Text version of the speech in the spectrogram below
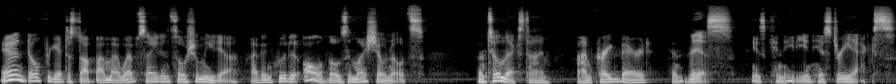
And don't forget to stop by my website and social media. I've included all of those in my show notes. Until next time, I'm Craig Baird, and this is Canadian History X.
